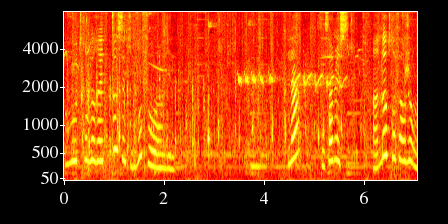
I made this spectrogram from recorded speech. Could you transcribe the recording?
Vous trouverez tout ce qu'il vous faut en ville. Là, c'est Samus, un autre forgeron.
